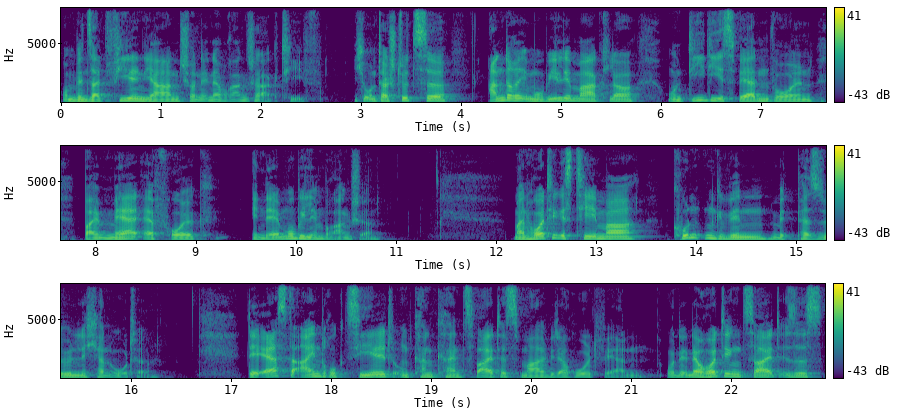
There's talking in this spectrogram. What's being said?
und bin seit vielen Jahren schon in der Branche aktiv. Ich unterstütze andere Immobilienmakler und die, die es werden wollen, bei mehr Erfolg in der Immobilienbranche. Mein heutiges Thema Kundengewinn mit persönlicher Note. Der erste Eindruck zählt und kann kein zweites Mal wiederholt werden. Und in der heutigen Zeit ist es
